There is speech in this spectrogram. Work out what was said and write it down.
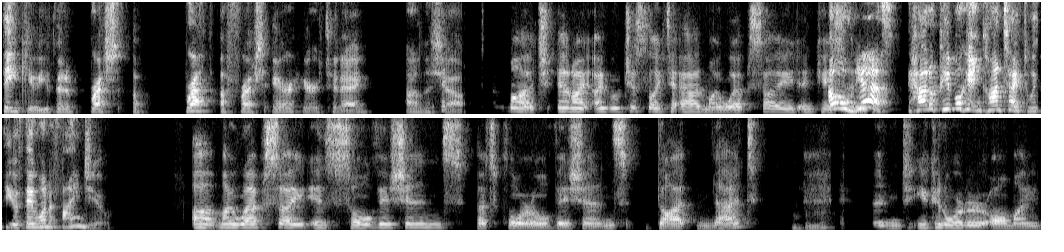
thank you. You've been a breath, a breath of fresh air here today on the show. Much. And I, I would just like to add my website in case. Oh, yes. How do people get in contact with you if they want to find you? Uh, my website is Soul Visions, that's plural, visions visions.net. Mhm. And you can order all my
